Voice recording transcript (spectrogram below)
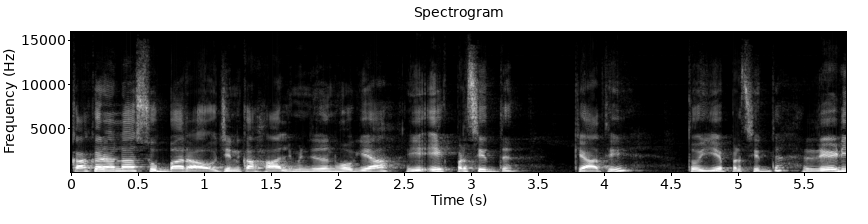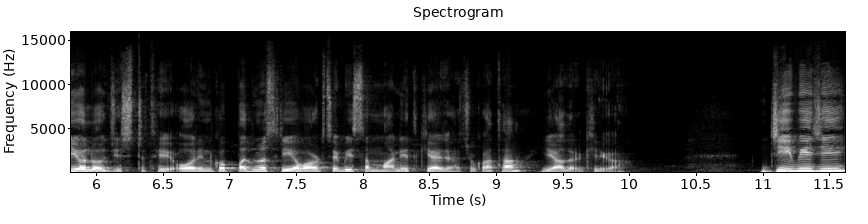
काकराला सुब्बा राव, जिनका हाल ही में निधन हो गया, ये एक प्रसिद्ध क्या थी? तो ये प्रसिद्ध रेडियोलॉजिस्ट थे और इनको पद्मश्री अवार्ड से भी सम्मानित किया जा चुका था। याद रखिएगा। जीवीजी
